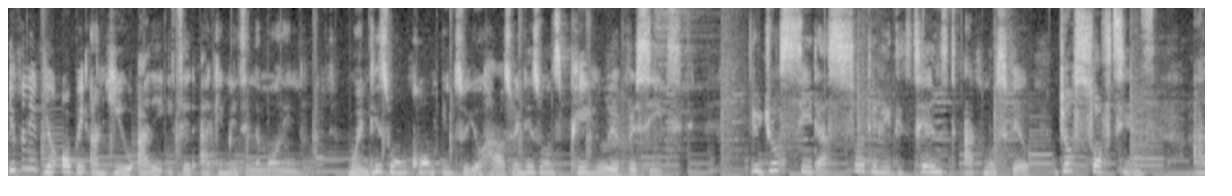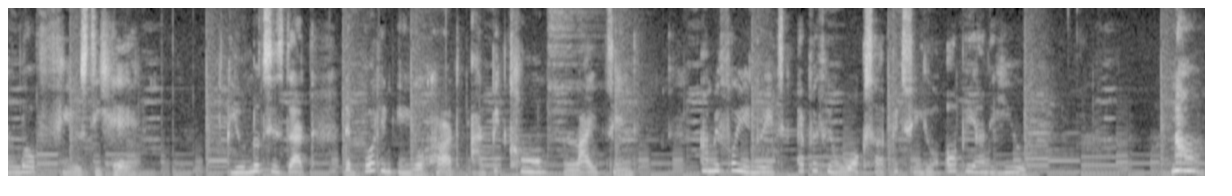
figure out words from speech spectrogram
Even if your hubby and you had a heated argument in the morning, when this one come into your house, when these ones pay you a visit, you just see that suddenly the tensed atmosphere just softens and love fills the air. You notice that the burden in your heart had become lightened, and before you know it, everything works out between your hobby and you. Now,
